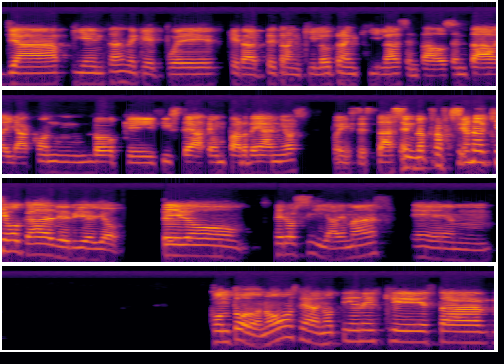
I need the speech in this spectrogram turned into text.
ya piensas de que puedes quedarte tranquilo, tranquila, sentado, sentada, ya con lo que hiciste hace un par de años, pues estás en la profesión equivocada, diría yo. Pero, pero sí, además, em, con todo, ¿no? O sea, no tienes que estar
